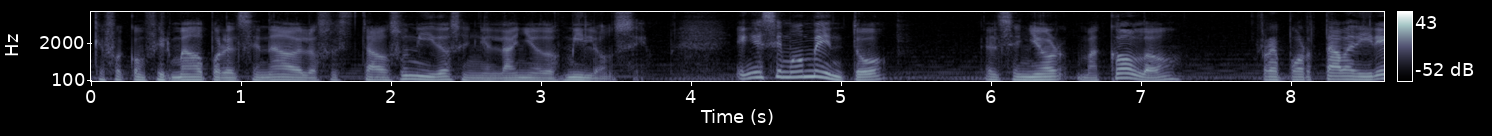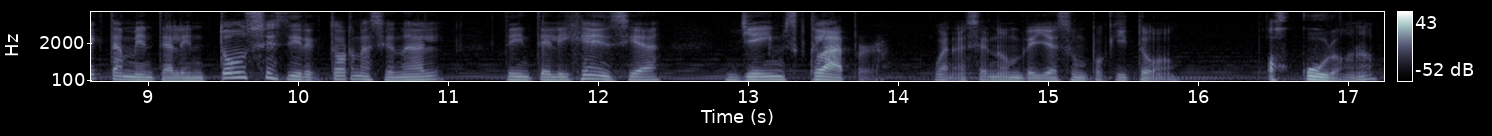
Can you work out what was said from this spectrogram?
que fue confirmado por el Senado de los Estados Unidos en el año 2011. En ese momento, el señor McCullough reportaba directamente al entonces director nacional de inteligencia, James Clapper. Bueno, ese nombre ya es un poquito oscuro, ¿no?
